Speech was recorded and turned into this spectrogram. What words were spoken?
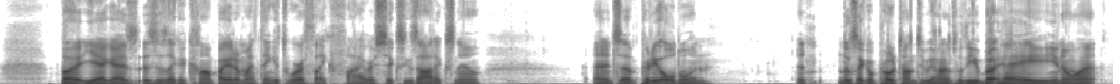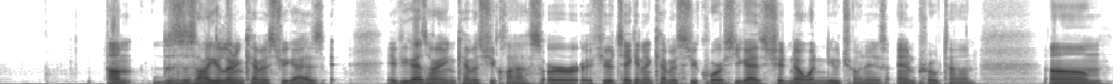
but yeah, guys, this is like a comp item. I think it's worth like five or six exotics now, and it's a pretty old one. It looks like a proton, to be honest with you. But hey, you know what? Um, this is how you learn chemistry, guys if you guys are in chemistry class or if you're taking a chemistry course, you guys should know what neutron is and proton. Um,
